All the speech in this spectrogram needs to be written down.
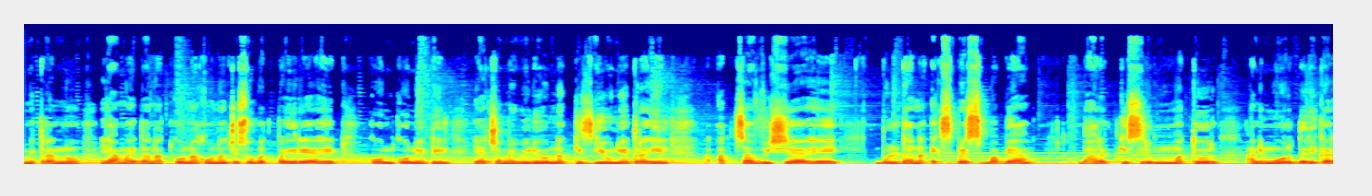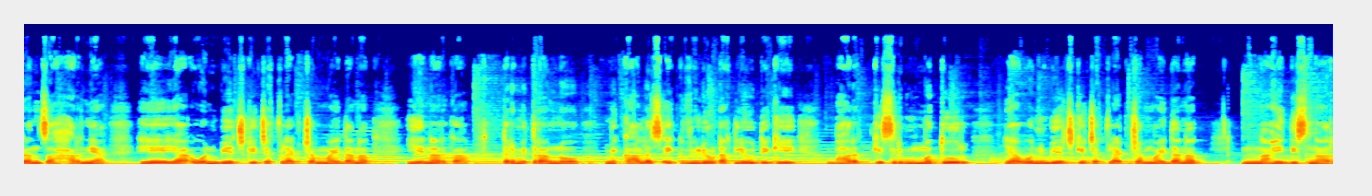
मित्रांनो या मैदानात कोणाकोणाच्या सोबत पैरे आहेत कोण कोण येतील याच्या मी व्हिडिओ नक्कीच घेऊन येत राहील. आजचा विषय आहे बुलढाणा एक्सप्रेस बब्या. भारत केसरी मथुर आणि मोरदरीकरांचा हारण्या हे ह्या वन बी एच केच्या फ्लॅटच्या मैदानात येणार का? तर मित्रांनो मी कालच एक व्हिडिओ टाकली होती की भारत केसरी मथुर या वन बी एच केच्या फ्लॅटच्या मैदानात नाही दिसणार.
